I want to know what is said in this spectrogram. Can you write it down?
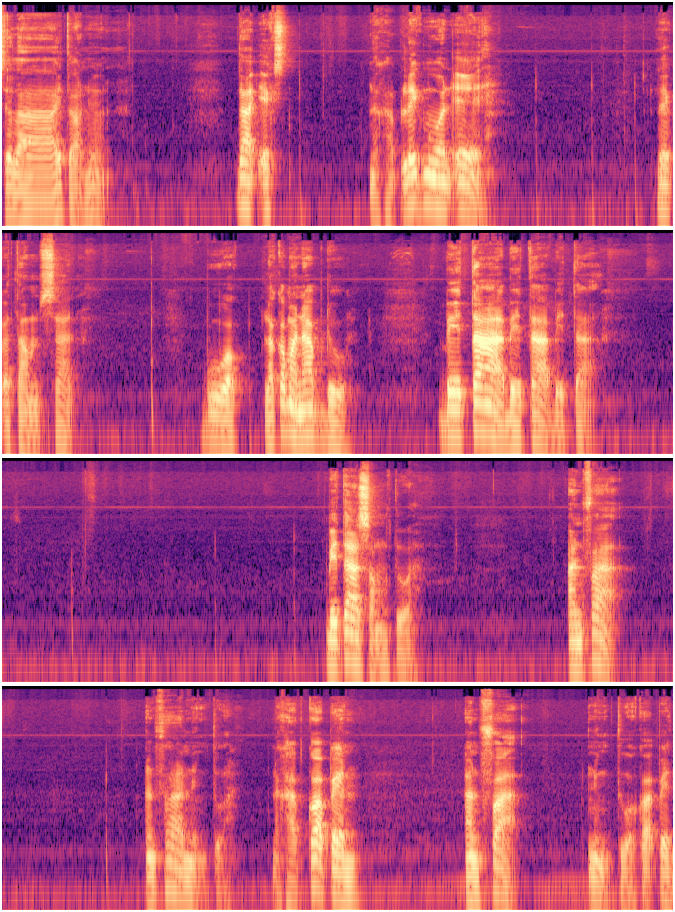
สลายต่อเนื่อง ได้ x นะครับ เลขมวล a เลขอะตอม z บวก แล้วก็มานับดู เบต้า เบต้า เบต้า เบต้าสองตัว อัลฟา อัลฟาหนึ่งตัวนะครับ ก็เป็นอัลฟา หนึ่งตัวก็เป็น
